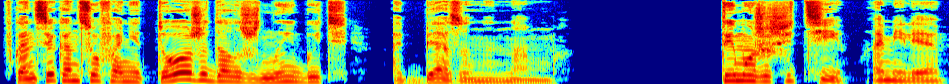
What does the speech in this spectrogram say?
В конце концов, они тоже должны быть обязаны нам. Ты можешь идти, Амелия.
